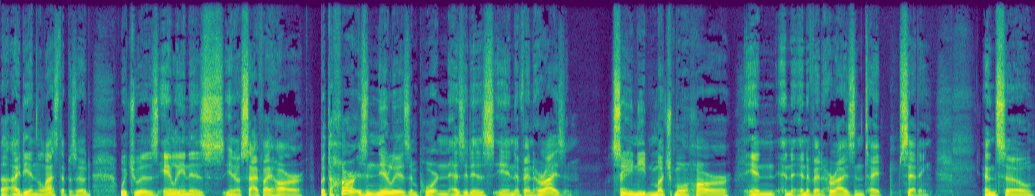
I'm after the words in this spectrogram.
uh, idea in the last episode, which was Alien is you know sci-fi horror, but the horror isn't nearly as important as it is in Event Horizon. So right. you need much more horror in an, an Event Horizon type setting. And so,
